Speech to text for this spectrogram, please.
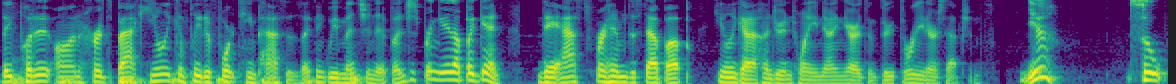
They put it on Hurts' back. He only completed 14 passes. I think we mentioned it, but just bringing it up again. They asked for him to step up. He only got 129 yards and threw three interceptions. Yeah. So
